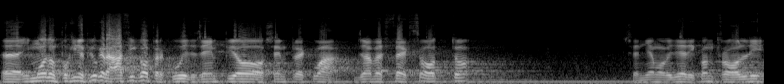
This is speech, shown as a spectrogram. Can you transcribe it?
eh, in modo un pochino più grafico, per cui ad esempio sempre qua JavaFX 8, se andiamo a vedere i controlli,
